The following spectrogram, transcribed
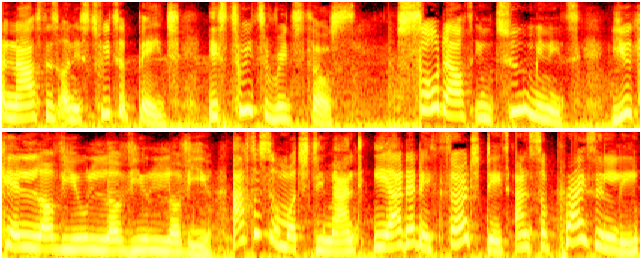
announced this on his Twitter page. His tweet reads thus. Sold out in two minutes. UK love you, love you, love you. After so much demand, he added a third date, and surprisingly,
